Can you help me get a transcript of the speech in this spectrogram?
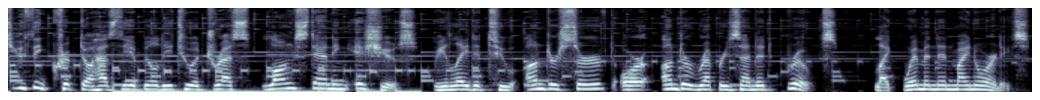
Do you think crypto has the ability to address long-standing issues related to underserved or underrepresented groups, like women and minorities?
